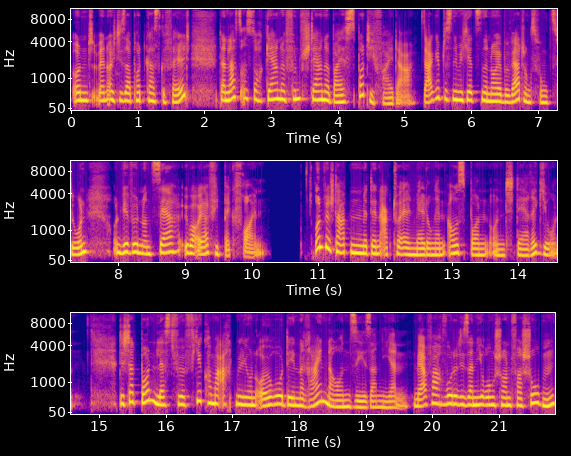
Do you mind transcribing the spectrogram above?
Und wenn euch dieser Podcast gefällt, dann lasst uns doch gerne fünf Sterne bei Spotify da. Da gibt es nämlich jetzt eine neue Bewertungsfunktion und wir würden uns sehr über euer Feedback freuen. Und wir starten mit den aktuellen Meldungen aus Bonn und der Region. Die Stadt Bonn lässt für 4,8 Millionen Euro den Rheinauensee sanieren. Mehrfach wurde die Sanierung schon verschoben.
